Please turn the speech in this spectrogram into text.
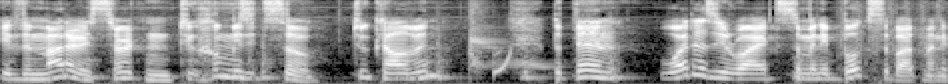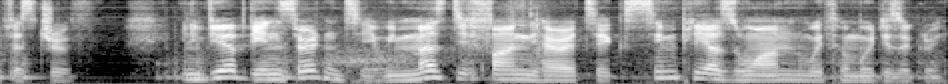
If the matter is certain, to whom is it so? To Calvin? But then, why does he write so many books about manifest truth? In view of the uncertainty, we must define the heretic simply as one with whom we disagree.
